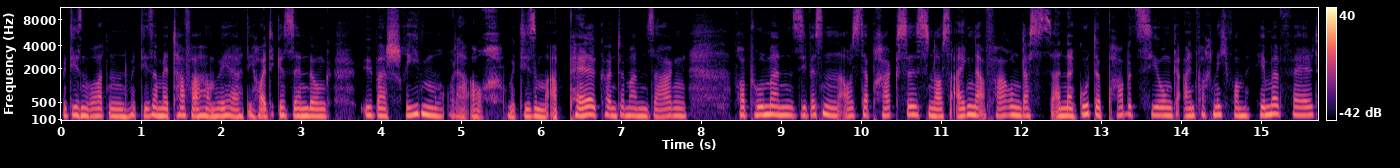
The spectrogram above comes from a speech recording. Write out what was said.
Mit diesen Worten, mit dieser Metapher haben wir die heutige Sendung überschrieben oder auch mit diesem Appell könnte man sagen. Frau Pullmann, Sie wissen aus der Praxis und aus eigener Erfahrung, dass eine gute Paarbeziehung einfach nicht vom Himmel fällt.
